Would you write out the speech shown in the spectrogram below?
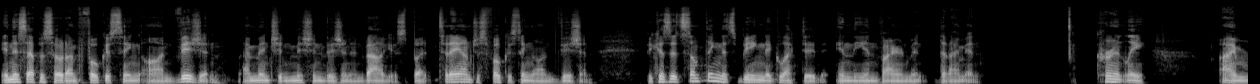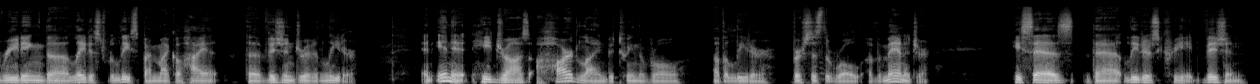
In this episode, I'm focusing on vision. I mentioned mission, vision, and values, but today I'm just focusing on vision because it's something that's being neglected in the environment that I'm in. Currently, I'm reading the latest release by Michael Hyatt, The Vision Driven Leader. And in it, he draws a hard line between the role of a leader versus the role of a manager. He says that leaders create vision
